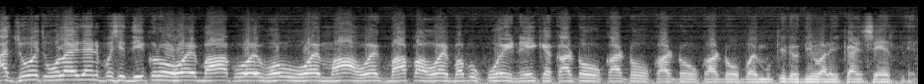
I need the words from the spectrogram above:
આ જોત ઓલાઈ જાય ને પછી દીકરો હોય, બાપ હોય, વહુ હોય, માં હોય, બાપા હોય, બાપુ કોઈ નહીં કે કાટો કાટો કાટો કાટો, ભાઈ મૂકી દો, દિવાળી કાંઈ જ નહીં.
